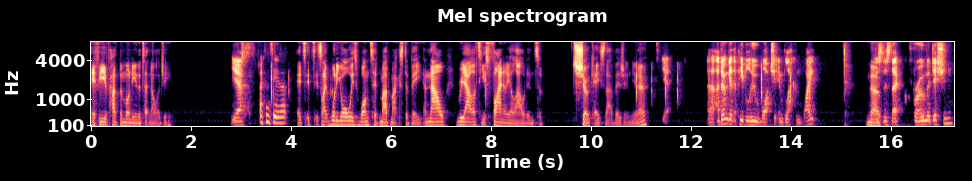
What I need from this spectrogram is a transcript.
if he'd had the money and the technology. Yeah I can see that. It's it's it's like what he always wanted Mad Max to be, and now reality has finally allowed him to showcase that vision. You know? uh, i don't get the people who watch it in black and white No, because there's their chrome edition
